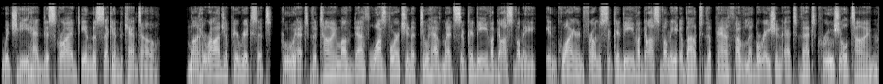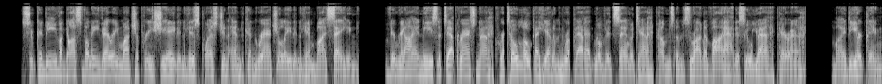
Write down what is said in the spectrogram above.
which he had described in the second canto. Maharaja Pariksit, who at the time of death was fortunate to have met Sukadeva Goswami, inquired from Sukadeva Goswami about the path of liberation at that crucial time. Sukadeva Goswami very much appreciated his question and congratulated him by saying, Viryanisate prasnah krato lokahyanam rapadmavit samatah pumsam sradavayadasuyah para. My dear king,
